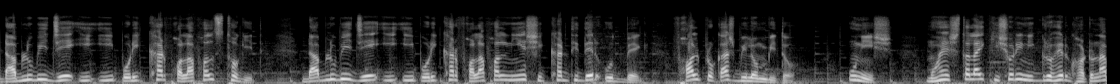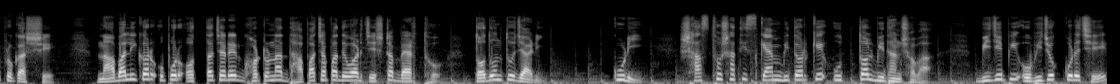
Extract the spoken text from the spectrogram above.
ডাব্লুবিজেইই পরীক্ষার ফলাফল স্থগিত। ডাব্লুবিজেইই পরীক্ষার ফলাফল নিয়ে শিক্ষার্থীদের উদ্বেগ ফল প্রকাশ বিলম্বিত। ১৯ মহেশতলায় কিশোরী নিগ্রহের ঘটনা প্রকাশ্যে। নাবালিকার ওপর অত্যাচারের ঘটনা ধাপাচাপা দেওয়ার চেষ্টা ব্যর্থ। তদন্ত জারি। কুড়ি, স্বাস্থ্যসাথী স্ক্যাম বিতর্কে উত্তল বিধানসভা। বিজেপি অভিযোগ করেছে,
